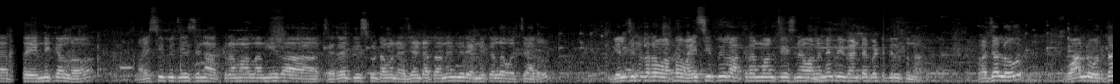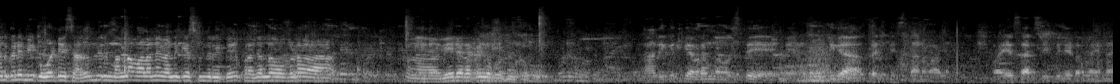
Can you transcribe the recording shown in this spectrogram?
గత ఎన్నికల్లో వైసీపీ చేసిన అక్రమాల మీద చర్యలు తీసుకుంటామని ఎజెండాతోనే మీరు ఎన్నికల్లో వచ్చారు. గెలిచిన తర్వాత వైసీపీలో అక్రమాలు చేసిన వాళ్ళనే మీ వెంట పెట్టి తిరుగుతున్నారు. ప్రజలు వాళ్ళు వద్దనుకుని మీకు ఓటేశారు. మీరు మళ్ళీ వాళ్ళనే వెనకేసుకుని తిరిగితే ప్రజల్లో కూడా వేరే రకంగా పోతుంది. నా దగ్గరికి ఎవరన్నా వస్తే నేను పూర్తిగా ప్రశ్నిస్తాను వాళ్ళని. వైఎస్ఆర్సీపీ లీడర్లైనా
